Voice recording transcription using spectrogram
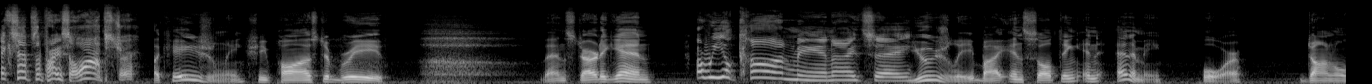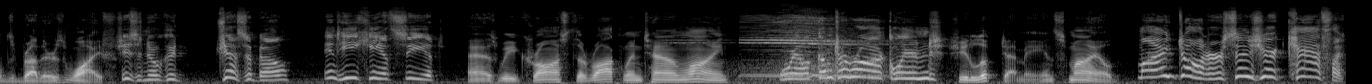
Except the price of lobster. Occasionally, she paused to breathe, then start again, A real con man, I'd say. usually by insulting an enemy or Donald's brother's wife. She's a no good Jezebel, and he can't see it. As we crossed the Rockland town line, Welcome to Rockland. she looked at me and smiled. My daughter says you're Catholic.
